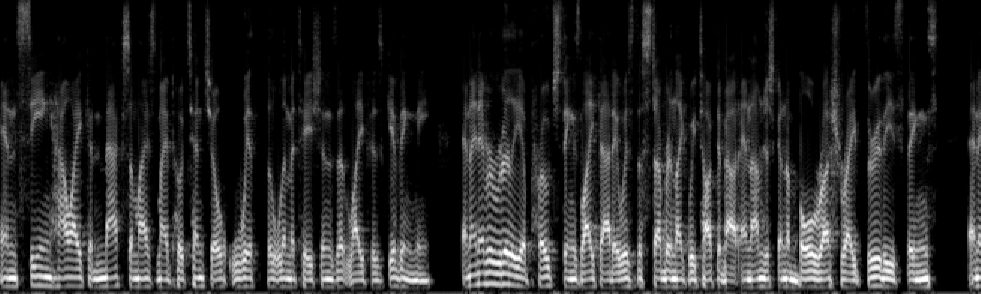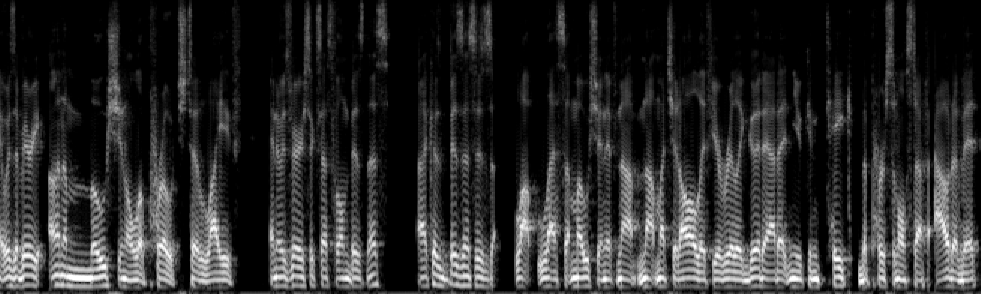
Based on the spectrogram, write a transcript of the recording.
and seeing how I can maximize my potential with the limitations that life is giving me. And I never really approached things like that. It was the stubborn, like we talked about, and I'm just going to bull rush right through these things. And it was a very unemotional approach to life. And it was very successful in business because uh, business is a lot less emotion, if not not much at all. If you're really good at it and you can take the personal stuff out of it,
